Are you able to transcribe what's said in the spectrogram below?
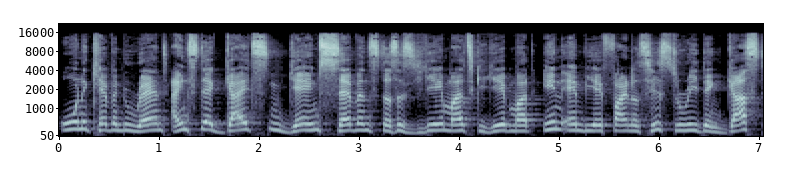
ohne Kevin Kevin Durant. Eins der geilsten Game Sevens, das es jemals gegeben hat in NBA Finals History. Den Gast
